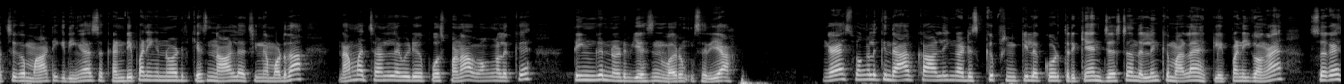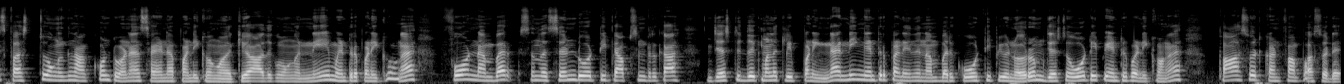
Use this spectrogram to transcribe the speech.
வச்சுக்க மாட்டிக்கிறீங்க. ஸோ கண்டிப்பாக நீங்கள் நோட்டிஃபிகேஷன் ஆளில் வச்சிங்கன்னா மட்டும் தான் நம்ம சேனலில் வீடியோ போஸ்ட் பண்ணால் உங்களுக்கு டிங்கு நோட்டிஃபிகேஷன் வரும். சரியா? கேஸ் உங்களுக்கு இந்த ஆப் காலிங் டிஸ்கிரிப்ஷன் கீழே கொடுத்துருக்கேன். ஜஸ்ட் அந்த லிங்க் மேலே கிளிக் பண்ணிக்கோங்க. ஸோ கேஸ் ஃபஸ்ட்டு உங்களுக்கு நான் அக்கௌண்ட் வேணால் சைன் அப் பண்ணிக்கோங்க ஓகே அதுக்கு உங்கள் நேம் என்ட்ரு பண்ணிக்கோங்க. ஃபோன் நம்பர் ஸோ இந்த சென்ட் ஓடிபி ஆப்ஷன் இருக்கா? ஜஸ்ட் இதுக்கு மேலே கிளிக் பண்ணிங்கன்னா நீங்கள் என்ட்ரு பண்ணியிருந்த நம்பருக்கு ஓடிபி ஒன்று வரும். ஜஸ்ட் ஓடிபி என்ட்ரு பண்ணிக்கோங்க. Password confirm password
